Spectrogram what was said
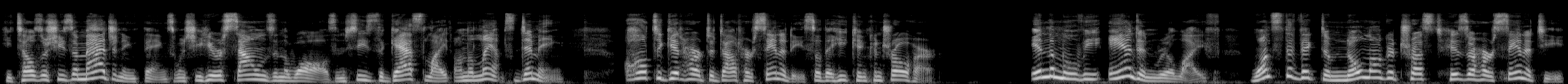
He tells her she's imagining things when she hears sounds in the walls and sees the gas light on the lamps dimming, all to get her to doubt her sanity so that he can control her. In the movie and in real life, once the victim no longer trusts his or her sanity,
